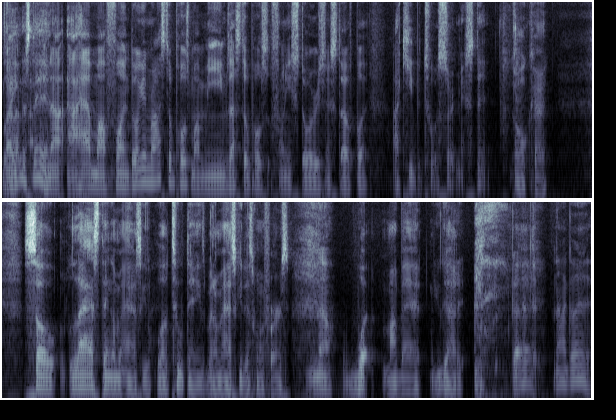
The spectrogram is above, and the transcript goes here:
like understand. and I, I have my fun. Don't get me wrong. I still post my memes. I still post the funny stories and stuff, but I keep it to a certain extent. Okay. So last thing I'm gonna ask you. Well, two things, but I'm gonna ask you this one first. No, What? My bad. You got it. go ahead. nah, go ahead.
